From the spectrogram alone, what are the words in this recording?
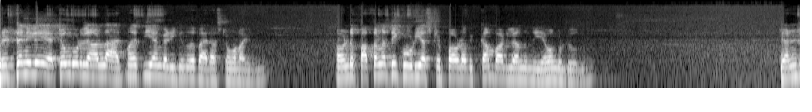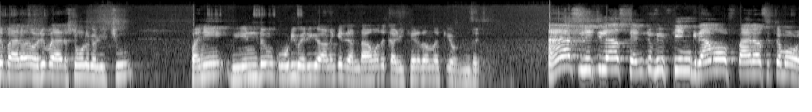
ബ്രിട്ടനിൽ ഏറ്റവും കൂടുതൽ ആളുകൾ ആത്മഹത്യ ചെയ്യാൻ കഴിക്കുന്നത് പാരാസ്റ്റമോൾ ആയിരുന്നു അതുകൊണ്ട് പത്തെണ്ണത്തിൽ കൂടിയ സ്ട്രിപ്പ് അവിടെ വിൽക്കാൻ പാടില്ല എന്ന് നിയമം കൊണ്ടുവന്നു. രണ്ട് പാര ഒരു പാരസ്റ്റമോൾ കഴിച്ചു. പനി വീണ്ടും കൂടി വരികയാണെങ്കിൽ രണ്ടാമത് കഴിക്കരുതെന്നൊക്കെ ഉണ്ട്. As little as ten to fifteen gram of paracetamol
